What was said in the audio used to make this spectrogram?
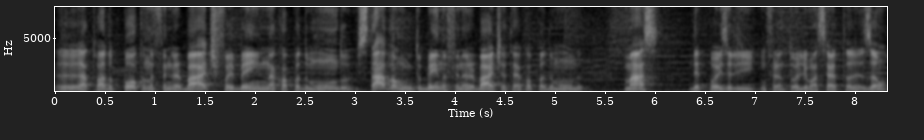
uh, atuado pouco no Fenerbahçe, foi bem na Copa do Mundo, estava muito bem no Fenerbahçe até a Copa do Mundo, mas depois ele enfrentou ali uma certa lesão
